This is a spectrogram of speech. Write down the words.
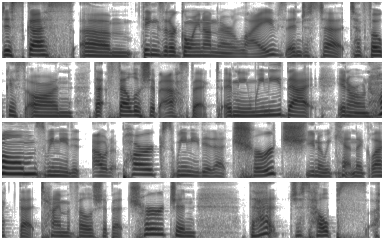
discuss um, things that are going on in our lives and just to, to focus on that fellowship aspect. I mean, we need that in our own homes. We need it out at parks. We need it at church. You know, we can't neglect that time of fellowship at church. And that just helps uh,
